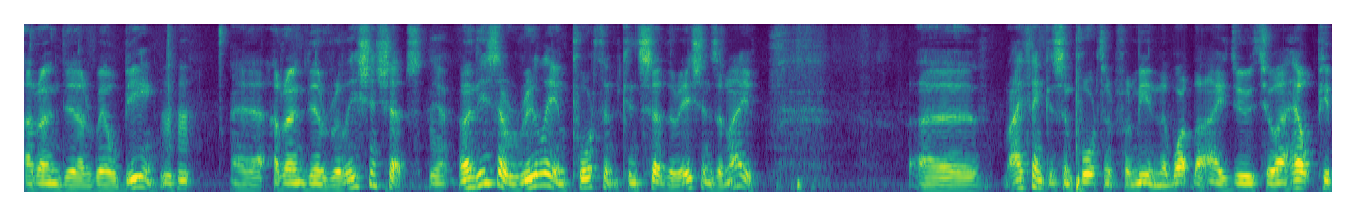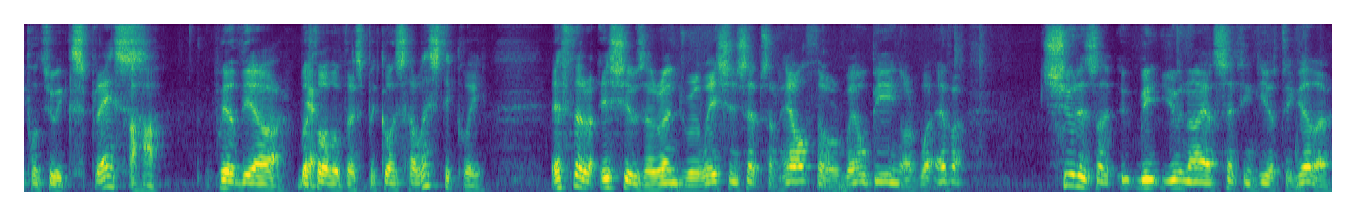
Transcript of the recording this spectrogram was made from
around their well being, uh, around their relationships. Yeah. And these are really important considerations, and I. Uh, I think it's important for me in the work that I do to uh, help people to express uh-huh. where they are with Yeah. all of this because holistically, if there are issues around relationships or health or well being or whatever, sure as uh, we, you and I are sitting here together,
